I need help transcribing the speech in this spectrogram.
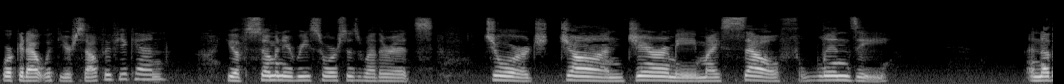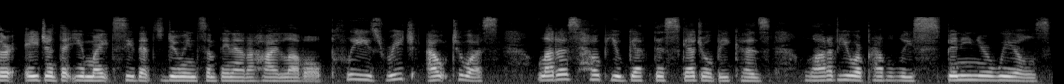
Work it out with yourself if you can. You have so many resources, whether it's George, John, Jeremy, myself, Lindsay, another agent that you might see that's doing something at a high level. Please reach out to us. Let us help you get this schedule because a lot of you are probably spinning your wheels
